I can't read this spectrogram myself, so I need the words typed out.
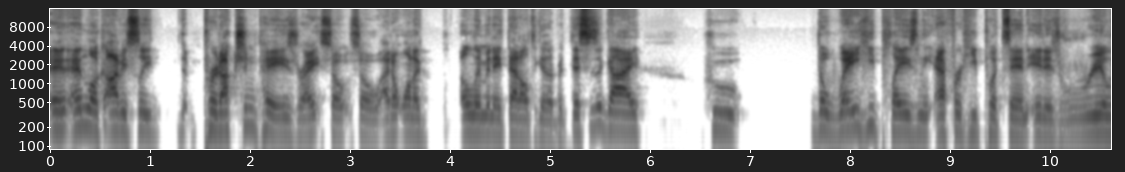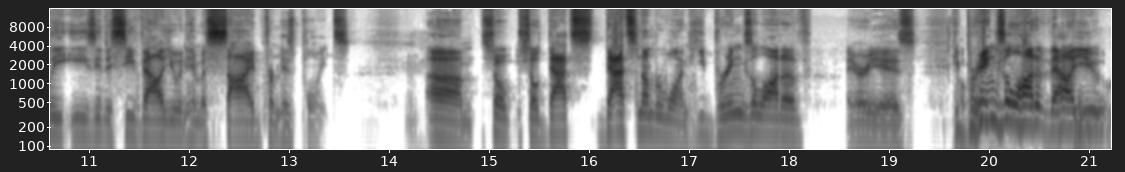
and, and look, obviously, the production pays, right? So, so I don't want to eliminate that altogether, but this is a guy who, the way he plays and the effort he puts in, it is really easy to see value in him aside from his points. Um, so so that's that's number one. He brings a lot of there he is. He brings a lot of value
